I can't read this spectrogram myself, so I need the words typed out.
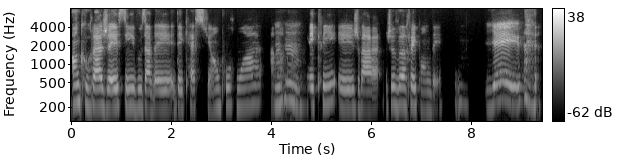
encourager, si vous avez des questions pour moi, mm m'écrire et je vais, je vais répondre. Yay!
